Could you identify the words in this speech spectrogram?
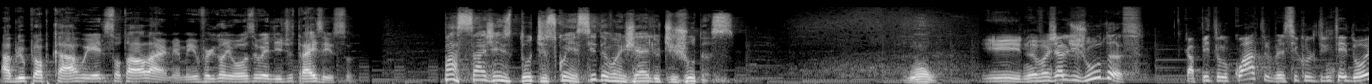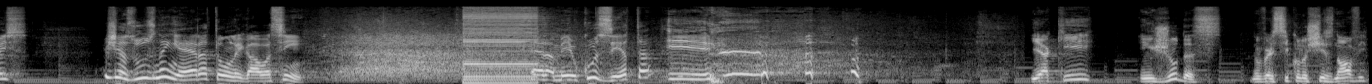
abrir o próprio carro e ele soltar o alarme. É meio vergonhoso e o Elidio traz isso. Passagens do desconhecido evangelho de Judas. Uou. E no evangelho de Judas, capítulo 4, versículo 32, Jesus nem era tão legal assim. Era meio cuzeta e. e aqui, em Judas, no versículo X9.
